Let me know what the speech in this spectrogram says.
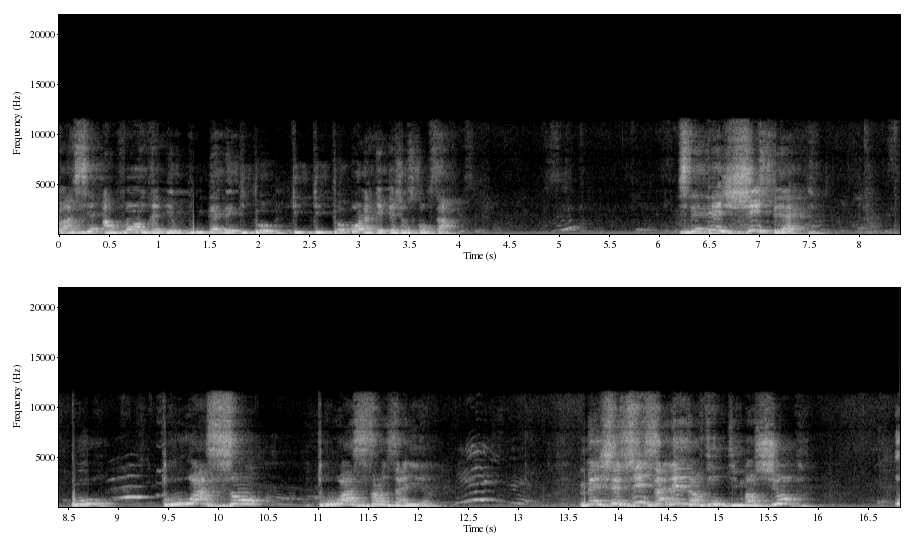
passé à vendre des bouteilles de Kito, Kitobo, là, quelque chose comme ça. C'était juste hein, pour 300, 300 aïrs. Mais je suis allé dans une dimension où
